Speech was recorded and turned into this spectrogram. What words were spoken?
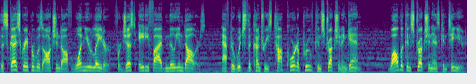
The skyscraper was auctioned off one year later for just $85 million, after which the country's top court approved construction again. While the construction has continued,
